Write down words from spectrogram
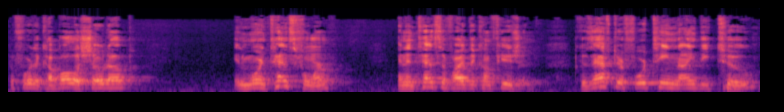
before the Kabbalah showed up in more intense form and intensified the confusion. Because after 1492,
